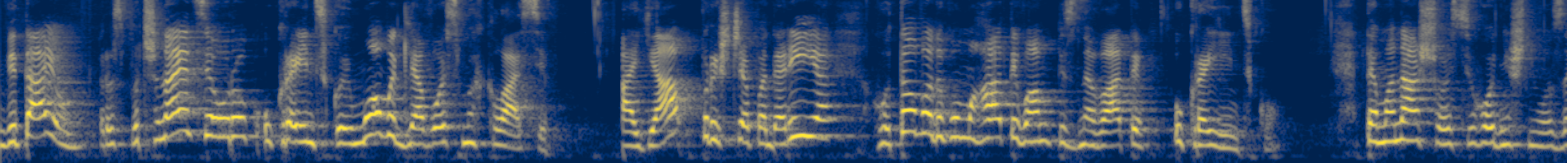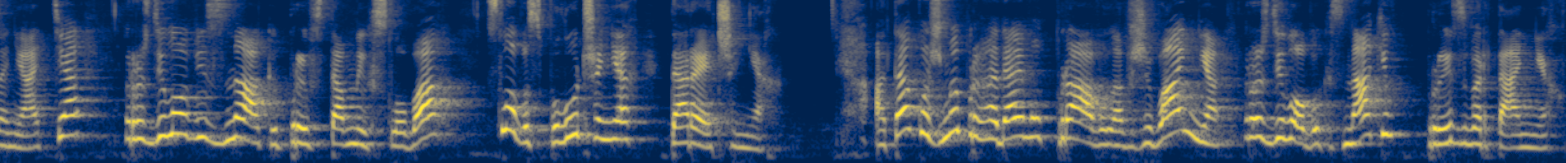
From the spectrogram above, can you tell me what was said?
Вітаю! Розпочинається урок української мови для восьмих класів. А я, Прищепа Дарія, готова допомагати вам пізнавати українську. Тема нашого сьогоднішнього заняття розділові знаки при вставних словах, словосполученнях та реченнях. А також ми пригадаємо правила вживання розділових знаків при звертаннях.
